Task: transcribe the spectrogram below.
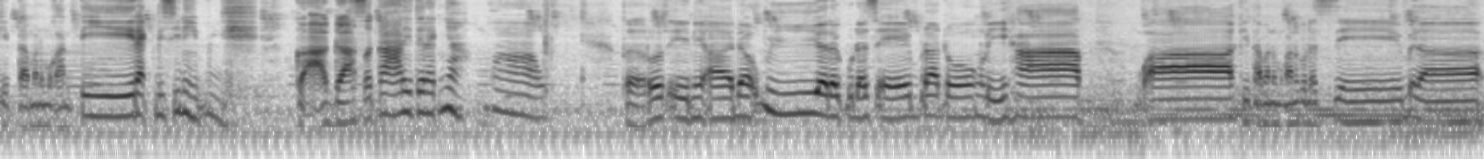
Kita menemukan tirek di sini. Gagah sekali tireknya. Wow. Terus ini ada, wih, ada kuda zebra dong. Lihat Wah, kita menemukan kuda zebra.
